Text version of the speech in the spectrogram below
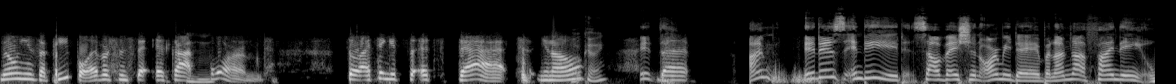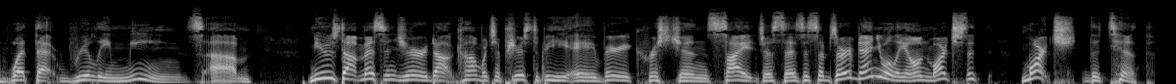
millions of people ever since the, it got Mhm. formed. So I think it's it's that you know Okay. It, that I'm. It is indeed Salvation Army Day, but I'm not finding what that really means. Um, News.messenger.com, which appears to be a very Christian site, just says it's observed annually on March the March the 10th.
